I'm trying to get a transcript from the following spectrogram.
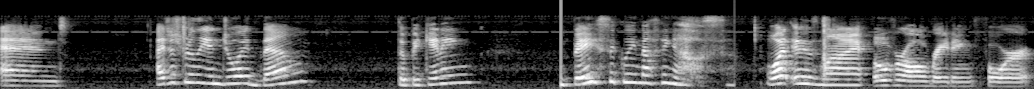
and I just really enjoyed them. The beginning, basically nothing else. What is my overall rating for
